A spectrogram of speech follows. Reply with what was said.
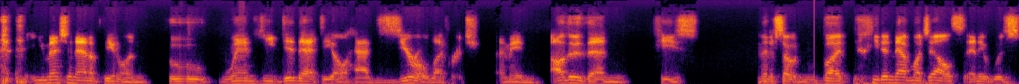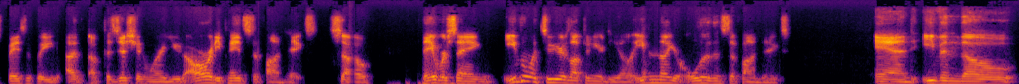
you mentioned Adam Thielen, who, when he did that deal, had zero leverage. I mean, other than he's Minnesotan, but he didn't have much else. And it was basically a, a position where you'd already paid Stefon Diggs. So they were saying, even with two years left in your deal, even though you're older than Stefon Diggs, and even though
